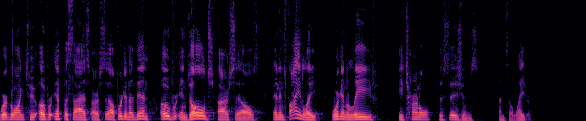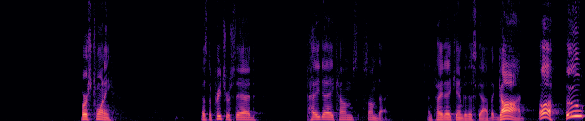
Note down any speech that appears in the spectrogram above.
We're going to overemphasize ourselves. We're going to then overindulge ourselves. And then finally, we're going to leave eternal decisions until later. Verse 20, as the preacher said, payday comes someday. And payday came to this guy. But God, oh, who?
